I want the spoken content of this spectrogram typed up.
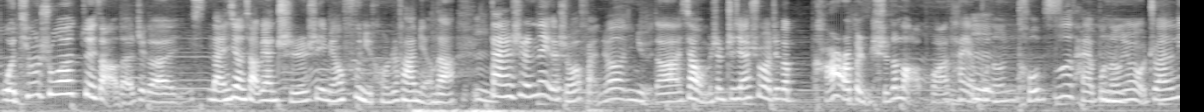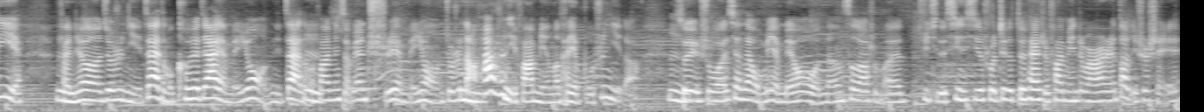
我听说最早的这个男性小便池是一名妇女同志发明的，但是那个时候反正女的，像我们是之前说的这个卡尔本池的老婆，她也不能投资，她也不能拥有专利。反正就是你再怎么科学家也没用，你再怎么发明小便池也没用，就是哪怕是你发明的，它也不是你的。所以说现在我们也没有能搜到什么具体的信息，说这个最开始发明这玩意儿的人到底是谁，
